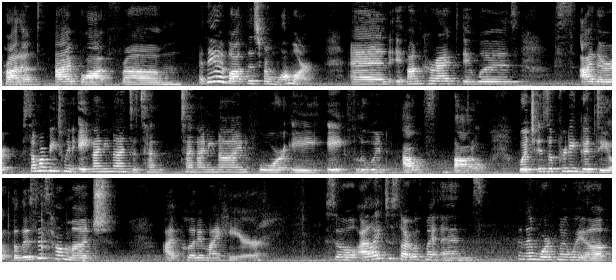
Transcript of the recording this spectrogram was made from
product I bought from, I think I bought this from Walmart. And if I'm correct, it was either somewhere between $8.99 to $10, $10.99 for a 8 fluid ounce bottle, which is a pretty good deal. So this is how much I put in my hair. So I like to start with my ends and then work my way up.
